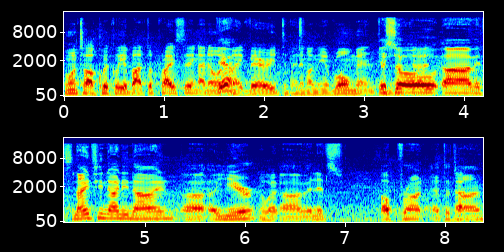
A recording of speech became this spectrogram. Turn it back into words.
You want to talk quickly about the pricing? I know Yeah. it might vary depending on the enrollment and things so like that. um, it's 19.99 uh, a year, um, and it's upfront at the time.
